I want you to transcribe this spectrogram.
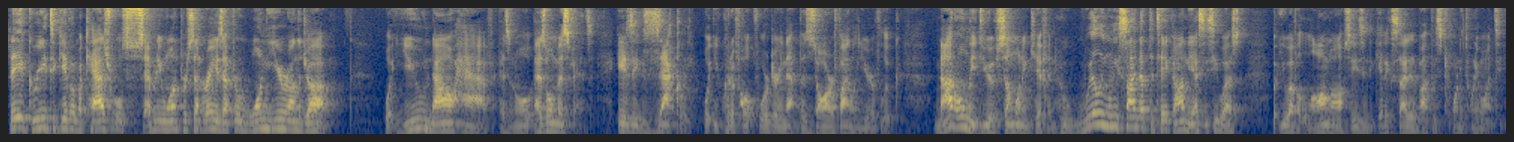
They agreed to give him a casual 71% raise after one year on the job. What you now have as an Ole, as Ole Miss fans is exactly what you could have hoped for during that bizarre final year of Luke. Not only do you have someone in Kiffin who willingly signed up to take on the SEC West, but you have a long offseason to get excited about this 2021 team.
